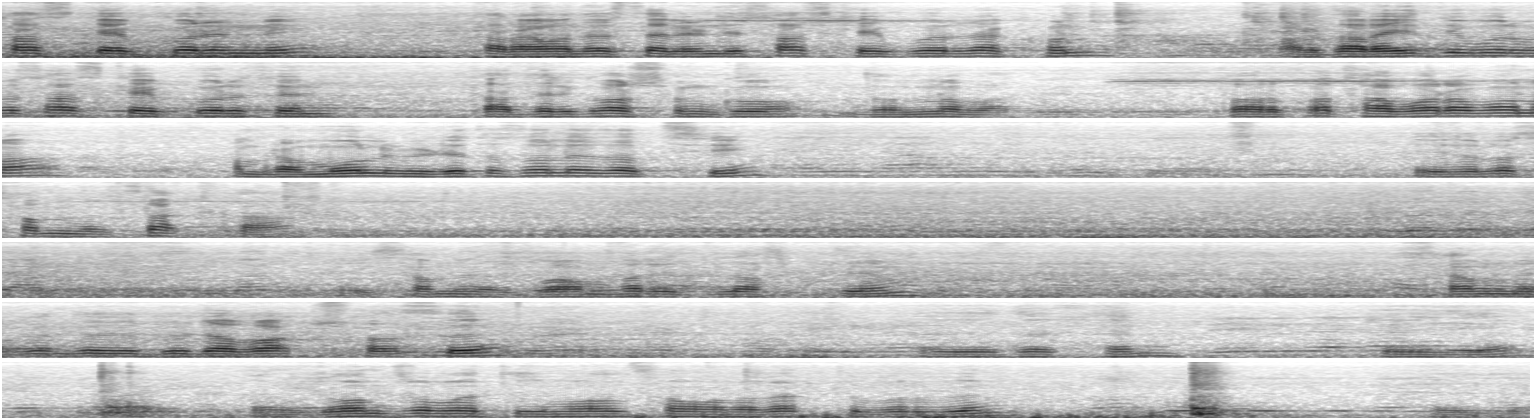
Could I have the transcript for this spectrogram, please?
সাবস্ক্রাইব করেননি, তারা আমাদের চ্যানেলটি সাবস্ক্রাইব করে রাখুন। আর যারা ইতিপূর্বে সাবস্ক্রাইব করেছেন, তাদেরকে অসংখ্য ধন্যবাদ। তো আর কথা বাড়াবো না, আমরা মূল ভিডিওতে চলে যাচ্ছি। এই হলো সামনের চাক্কা এই সামনের বাম্পারের গ্লাস ফ্রেম সামনে কিন্তু দুটা বাক্স আছে। এই যে দেখেন, এই যে যন্ত্রপাতি, মাল সামানা রাখতে পারবেন। এই যে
